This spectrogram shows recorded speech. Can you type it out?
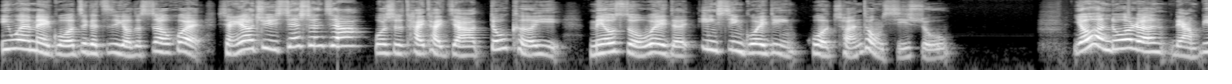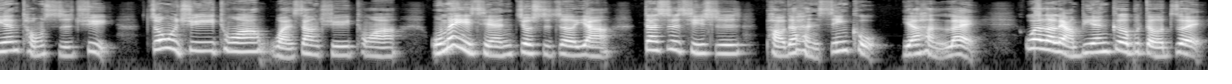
因为美国这个自由的社会，想要去先生家或是太太家都可以。没有所谓的硬性规定或传统习俗，有很多人两边同时去，中午去一趟，晚上去一趟。我们以前就是这样，但是其实跑得很辛苦，也很累。为了两边各不得罪，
